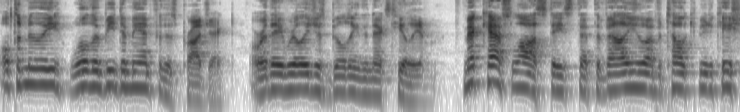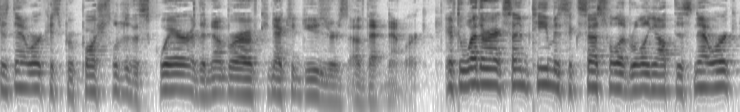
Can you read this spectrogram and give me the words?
Ultimately, will there be demand for this project? Or are they really just building the next helium? Metcalfe's law states that the value of a telecommunications network is proportional to the square or the number of connected users of that network. If the WeatherXM team is successful at rolling out this network,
